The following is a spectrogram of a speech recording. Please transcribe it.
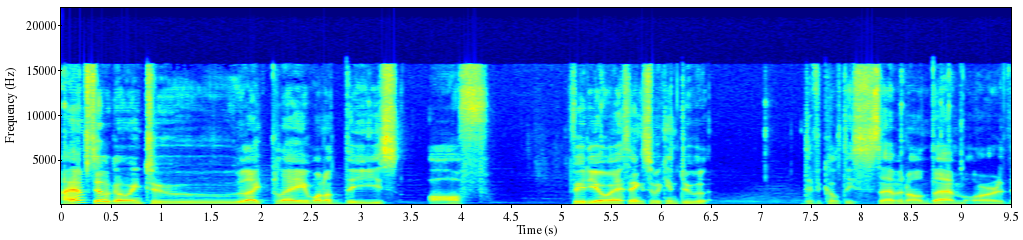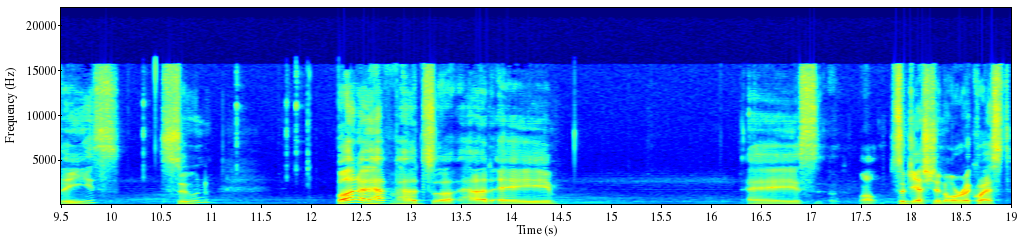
I am still going to like play one of these off video, I think, so we can do difficulty 7 on them or these soon. But I have had uh, had a a well suggestion or request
